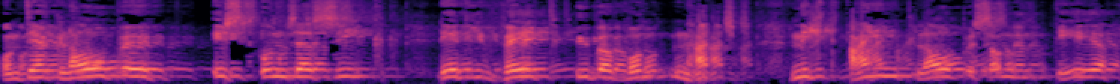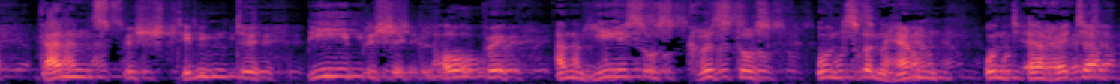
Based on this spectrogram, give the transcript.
Und der Glaube ist unser Sieg, der die Welt überwunden hat. Nicht ein Glaube, sondern der ganz bestimmte biblische Glaube an Jesus Christus, unseren Herrn und Erretter.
